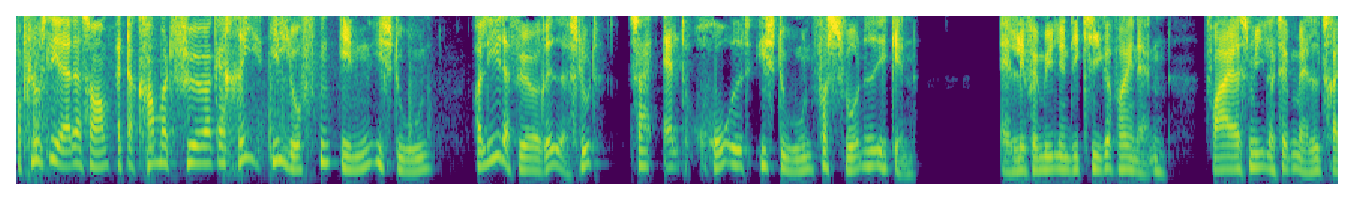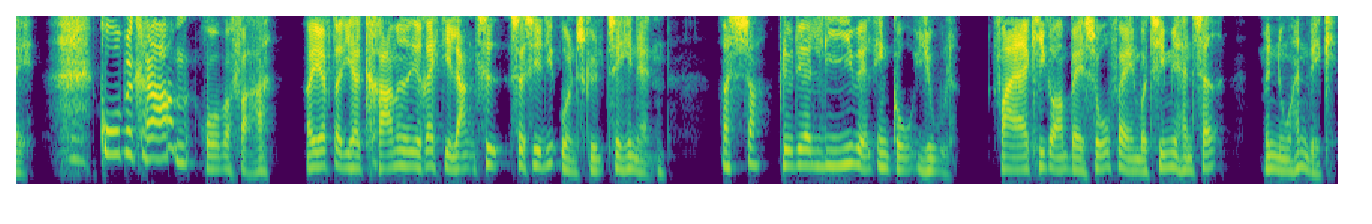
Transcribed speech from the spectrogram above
Og pludselig er det som om, at der kommer et fyrværkeri i luften inde i stuen. Og lige da fyrværkeriet er slut, så er alt rodet i stuen forsvundet igen. Alle i familien de kigger på hinanden. Freja smiler til dem alle tre. Gruppekram, råber far. Og efter de har krammet i rigtig lang tid, så siger de undskyld til hinanden. Og så blev det alligevel en god jul. Freja kigger om bag sofaen, hvor Timmy han sad, men nu er han væk.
